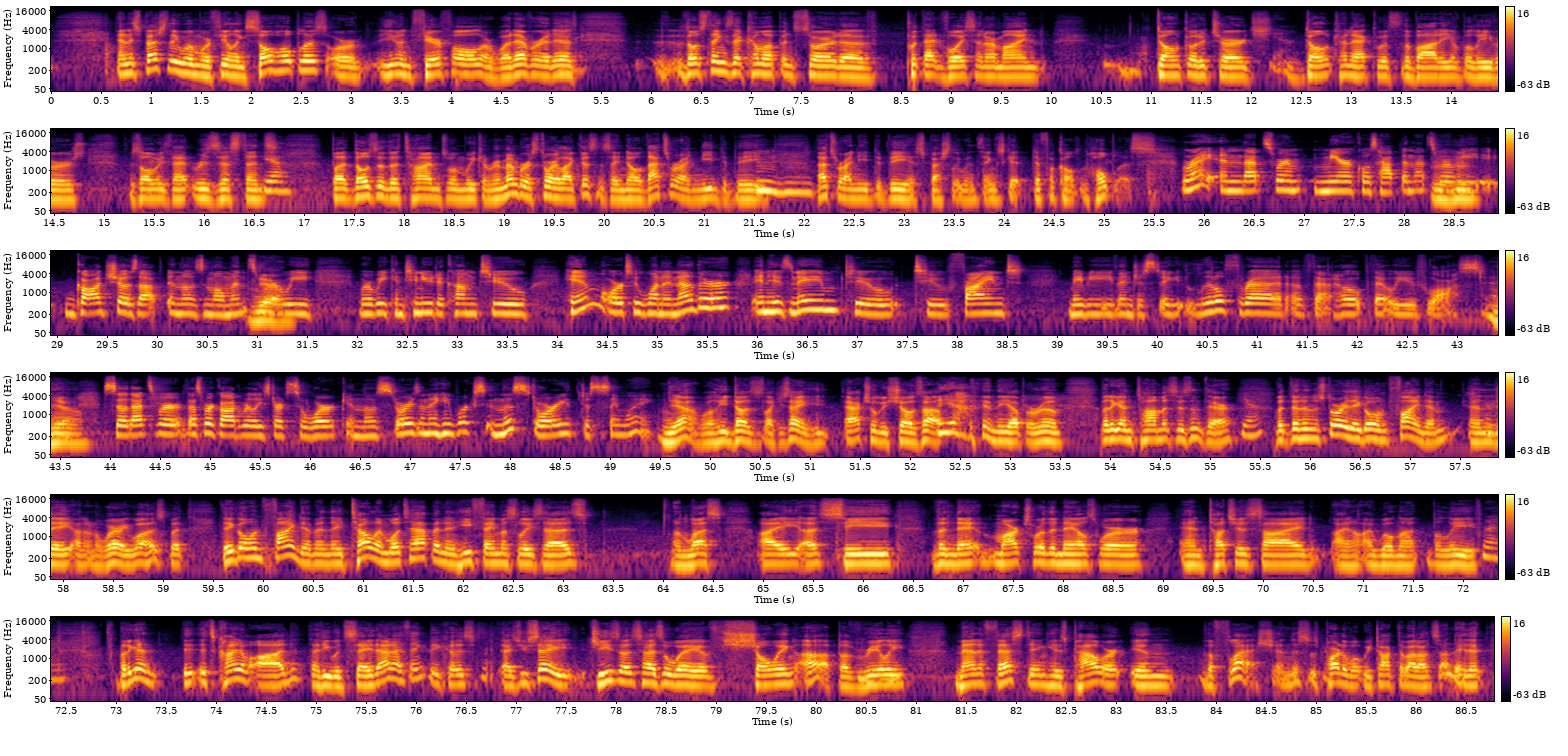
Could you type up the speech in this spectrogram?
and especially when we're feeling so hopeless or even fearful or whatever it is, those things that come up and sort of put that voice in our mind don't go to church, yeah. don't connect with the body of believers. There's always that resistance. Yeah. But those are the times when we can remember a story like this and say, no, that's where I need to be. Mm-hmm. That's where I need to be, especially when things get difficult and hopeless. Right. And that's where miracles happen. That's mm-hmm. where we mm-hmm. God shows up in those moments yeah. where we where we continue to come to him or to one another in his name to to find maybe even just a little thread of that hope that we've lost. And yeah. So that's where that's where God really starts to work in those stories, and He works in this story just the same way. Yeah. Well, He does, like you say, He actually shows up yeah. in the upper room. But again, Thomas isn't there. Yeah. But then in the story, they go and find him, and they I don't know where he was, but they go and find him, and they tell him what's happened, and he famously says, "Unless I uh, see." The na- marks where the nails were, and touch his side, I, I will not believe. Right. But again, it, it's kind of odd that he would say that, I think, because as you say, Jesus has a way of showing up, of mm-hmm. really manifesting his power in the flesh. And this is part of what we talked about on Sunday that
